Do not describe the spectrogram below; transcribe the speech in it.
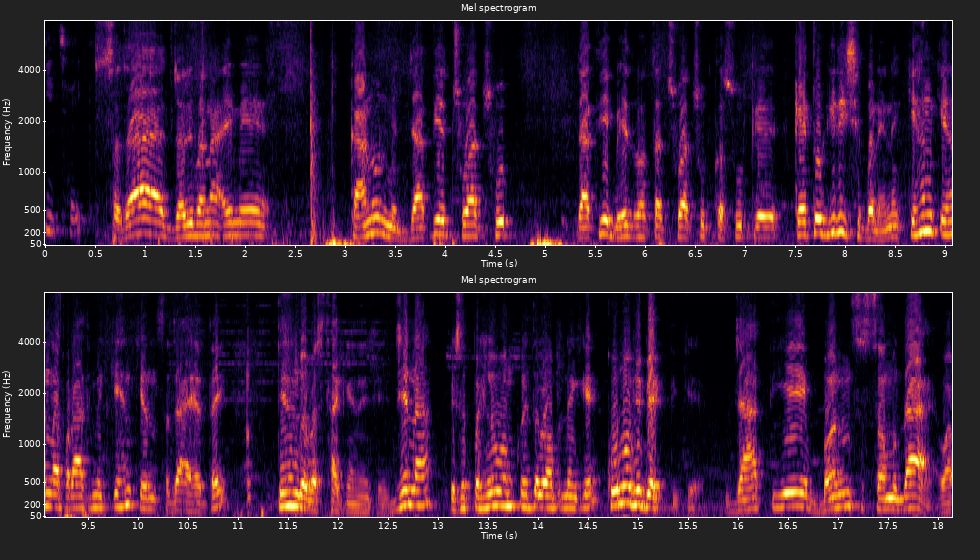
की छैक? सजा जरिमाना एहिमे कानून में जातीय छुआछूत, जातीय भेदभाव तथा छुआछूत कसूर के कैटेगरी से बने ने केहन केहन अपराध में केहन केहन सजा हेतै, तेहन व्यवस्था केने छै। जेना इससे पहले हम कह देलहुँ अपने के कोनो भी व्यक्ति के जातीय वंश समुदाय वा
